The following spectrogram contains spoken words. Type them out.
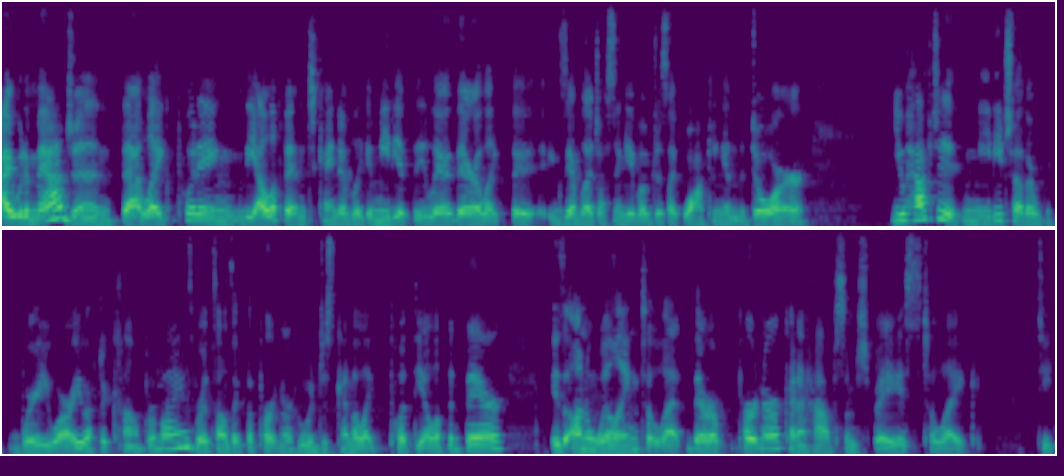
I would imagine that like putting the elephant kind of like immediately there, there like the example that Justin gave of just like walking in the door. You have to meet each other where you are. You have to compromise. Where it sounds like the partner who would just kind of like put the elephant there is unwilling to let their partner kind of have some space to like de-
